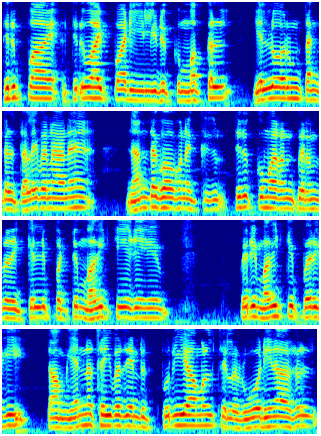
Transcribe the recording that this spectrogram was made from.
திருப்பாய் திருவாய்ப்பாடியில் இருக்கும் மக்கள் எல்லோரும் தங்கள் தலைவனான நந்தகோபனுக்கு திருக்குமரன் பிறந்ததை கேள்விப்பட்டு மகிழ்ச்சியிடையே பெரிய மகிழ்ச்சி பெருகி தாம் என்ன செய்வது என்று புரியாமல் சிலர் ஓடினார்கள்.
